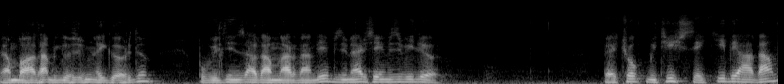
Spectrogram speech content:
Ben bu adamı gözümle gördüm. Bu bildiğiniz adamlardan değil, bizim her şeyimizi biliyor. Ve çok müthiş, zeki bir adam.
